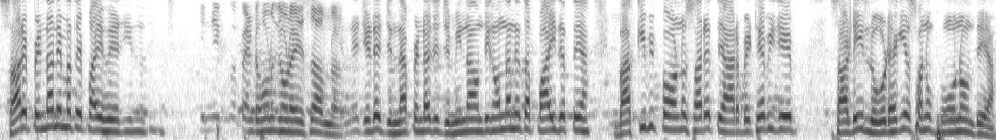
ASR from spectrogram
ਸਾਰੇ ਪਿੰਡਾਂ ਨੇ ਮਤੇ ਪਾਏ ਹੋਏ ਆ ਜੀ ਇਹਨਾਂ ਦੇ ਵਿੱਚ। ਕਿੰਨੇ ਕੁ ਪਿੰਡ ਹੋਣਗੇ ਹੁਣ ਇਸ ਹਿਸਾਬ ਨਾਲ? ਨੇ ਜਿਹੜੇ ਜਿੰਨਾ ਪਿੰਡਾਂ 'ਚ ਜ਼ਮੀਨਾਂ ਹੁੰਦੀਆਂ ਉਹਨਾਂ ਨੇ ਤਾਂ ਪਾ ਹੀ ਦਿੱਤੇ ਆ। ਬਾਕੀ ਵੀ ਪਾਉਣ ਨੂੰ ਸਾਰੇ ਤਿਆਰ ਬੈਠੇ ਆ ਵੀ ਜੇ ਸਾਡੀ ਲੋੜ ਹੈਗੀ ਆ, ਸਾਨੂੰ ਫੋਨ ਆਉਂਦੇ ਆ।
